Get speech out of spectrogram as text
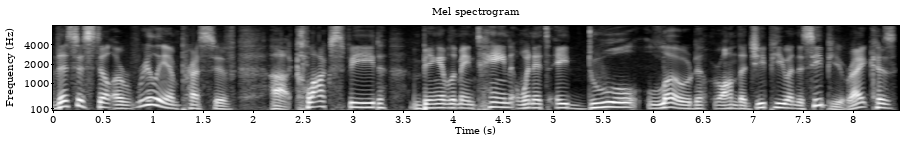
this is still a really impressive uh, clock speed, being able to maintain when it's a dual load on the GPU and the CPU, right? Because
